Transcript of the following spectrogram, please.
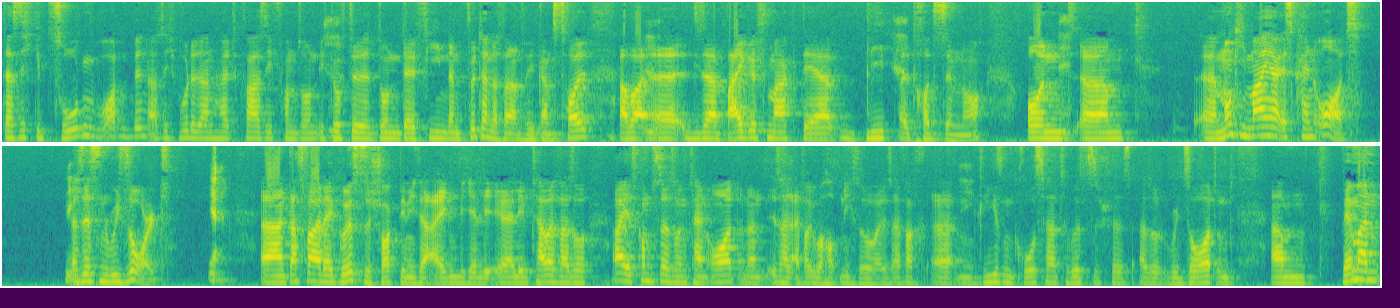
dass ich gezogen worden bin. Also ich wurde dann halt quasi von so einem, ich durfte so einen Delfin dann füttern, das war natürlich ganz toll, aber äh, dieser Beigeschmack, der blieb halt trotzdem noch. Und ähm, äh, Monkey Maya ist kein Ort. Nee. Das ist ein Resort. Ja. Äh, das war der größte Schock, den ich da eigentlich erle erlebt habe. Es war so, ah, jetzt kommst du da so einen kleinen Ort und dann ist halt einfach überhaupt nicht so, weil es einfach äh, ein riesengroßer touristisches, also Resort und ähm, wenn man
